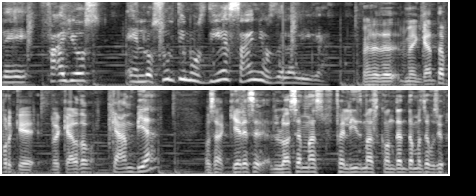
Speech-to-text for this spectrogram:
de fallos en los últimos 10 años de la liga. Pero me encanta porque Ricardo cambia. O sea, quieres, lo hace más feliz, más contento, más efusivo.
